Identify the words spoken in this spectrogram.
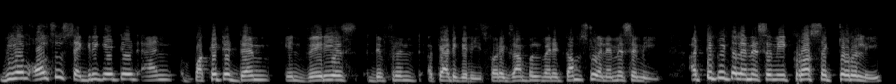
we have also segregated and bucketed them in various different uh, categories. For example, when it comes to an MSME, a typical MSME cross-sectorally,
